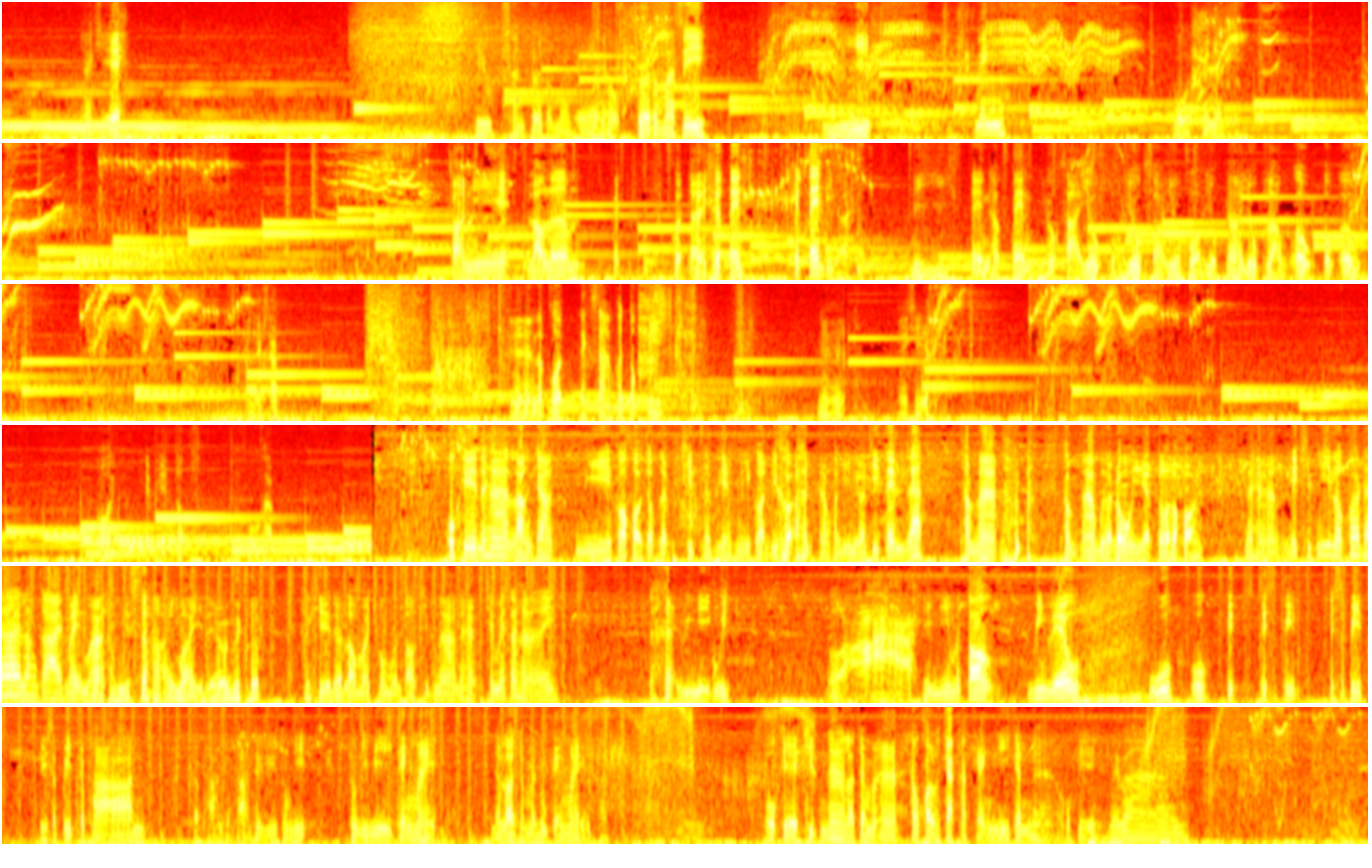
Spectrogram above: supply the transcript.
โอเคฟิวชั่นเกิดออกมาแล้ว เกิดออกมาสิ นี่แม่งโหดไปไหน ตอนนี้เราเริ่มกดอะไรคือเต้นแค่เต้นอีกเหรอนี่เต้นครับเต้นโยกซ้ายโยกขวาโยกซ้ายโยกขวาโยกหน้าโยกหลังโอ้โอ้โอ้นะครับเออแล้วกดเลขสามเพื่อตกปีนะฮะโอเค เคนะฮะ หลังจากนี้ก็ขอจบแต่คลิปแต่เพียงนี้ก่อนดีกว่านะพอดีเนื้อที่เต้นอีกแล้วทำหน้าทำหน้าเบื่อโลกอีกแล้วตัวละครนะฮะ ในคลิปนี้เราก็ได้ร่างกายใหม่มากับมิสหายใหม่แล้วนะครับโอเคเดี๋ยวเรามาชมกันต่อคลิปหน้านะฮะ ใช่ไหมสหายวิ่งหนีกูอีกว้าอย่างนี้มันต้องวิ่งเร็วอู้อู้ติดติดสปีดติดสปีดติดสปีดกับฐานกับฐานกับฐานเฮ้ยตรงนี้ ตรงนี้มีแก๊งใหม่ เดี๋ยวเราจะมาดูแก๊งใหม่กันครับ โอเค คลิปหน้าเราจะมาทำความรู้จักกับแก๊งนี้กันนะฮะ โอเค บ๊ายบาย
